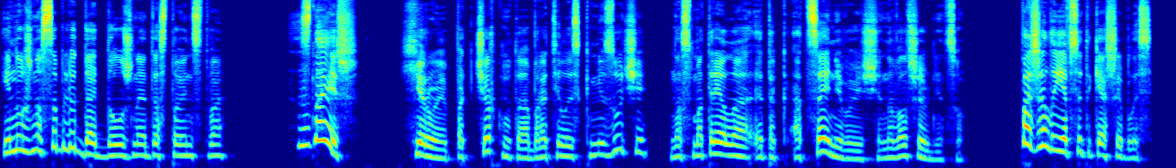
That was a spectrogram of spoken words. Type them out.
и нужно соблюдать должное достоинство. Знаешь, Хероя подчеркнуто обратилась к Мизучи, насмотрела этак оценивающе на волшебницу. Пожалуй, я все-таки ошиблась.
